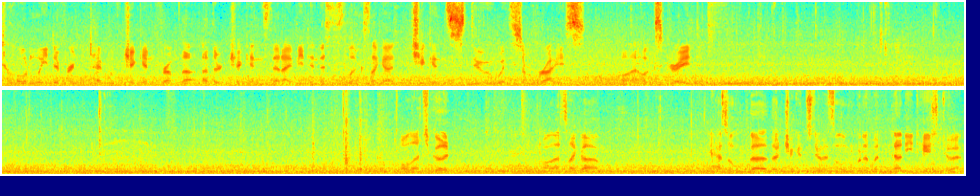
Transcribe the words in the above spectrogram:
totally different type of chicken from the other chickens that I've eaten. This is, looks like a chicken stew with some rice. Oh, that looks great. Oh, that's good. Oh, that's like a. It has a the, the chicken stew has a little bit of a nutty taste to it.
